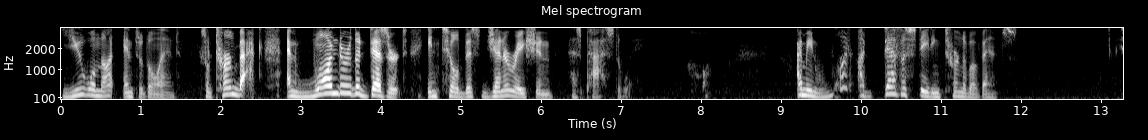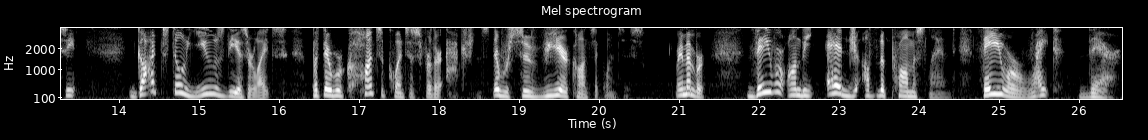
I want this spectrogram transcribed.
you will not enter the land. So turn back and wander the desert until this generation has passed away. I mean, what a devastating turn of events. See, God still used the Israelites, but there were consequences for their actions. There were severe consequences. Remember, they were on the edge of the promised land, they were right there.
